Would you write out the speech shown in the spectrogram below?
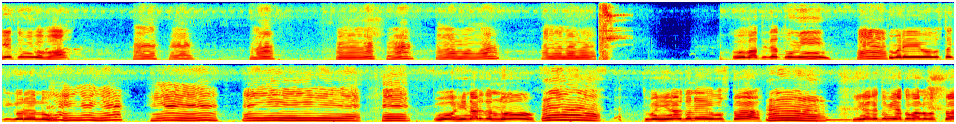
কে তুমি বাবা? হ্যাঁ হ্যাঁ। না। হ্যাঁ হ্যাঁ হ্যাঁ হ্যাঁ ও ভাতিজা তুমি? হ্যাঁ। তোমার এই অবস্থা কি করে হলো? ও হিনার জন্য? তুমি হিনার জন্য এই অবস্থা? হিনাকে তুমি এত ভালোবাসতা?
